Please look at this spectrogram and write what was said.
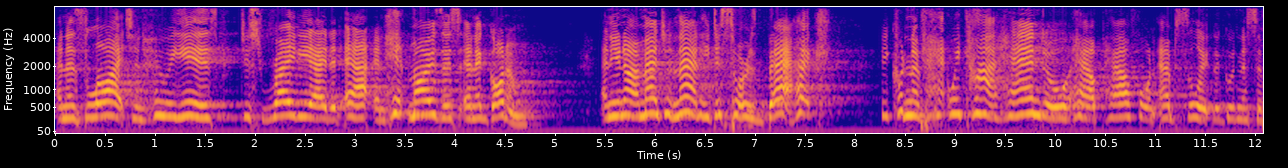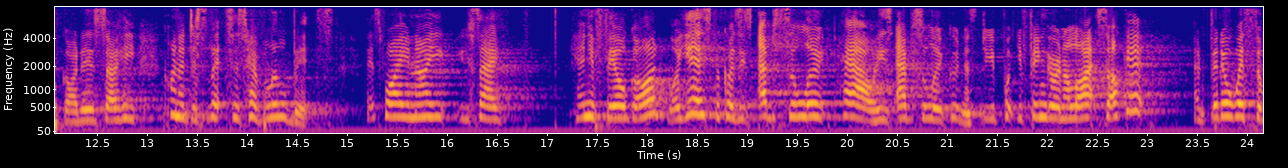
and his light and who he is just radiated out and hit Moses and it got him. And you know, imagine that. He just saw his back He couldn't have, we can't handle how powerful and absolute the goodness of God is, so He kind of just lets us have little bits. That's why, you know, you, you say, Can you feel God? Well, yes, because His absolute power, His absolute goodness. Do you put your finger in a light socket and fiddle with the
